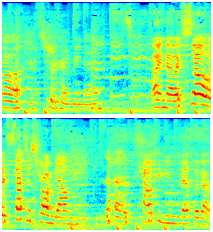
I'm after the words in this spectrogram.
Oh, it's triggering me, man. I know, it's so, it's such a strong downbeat. Yes. How can you mess it up?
